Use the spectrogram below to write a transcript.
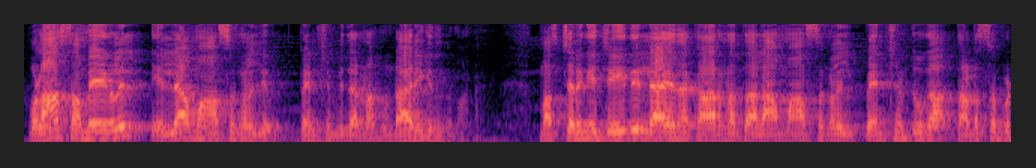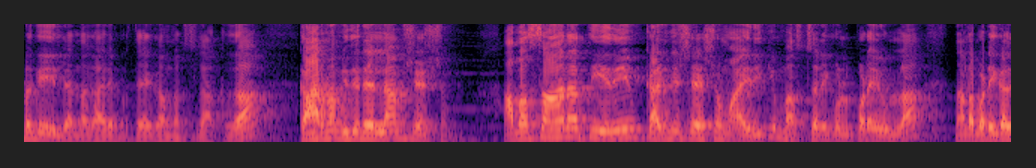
അപ്പോൾ ആ സമയങ്ങളിൽ എല്ലാ മാസങ്ങളിലും പെൻഷൻ വിതരണം ഉണ്ടായിരിക്കുന്നതുമാണ്. മസ്റ്ററിംഗ് ചെയ്തില്ല എന്ന കാരണത്താൽ ആ മാസങ്ങളിൽ പെൻഷൻ തുക തടസ്സപ്പെടുകയില്ല എന്ന കാര്യം പ്രത്യേകം മനസ്സിലാക്കുക. കാരണം ഇതിനെല്ലാം ശേഷം അവസാന തീയതിയും കഴിഞ്ഞ ശേഷമായിരിക്കും മസ്റ്ററിംഗ് ഉൾപ്പെടെയുള്ള നടപടികൾ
